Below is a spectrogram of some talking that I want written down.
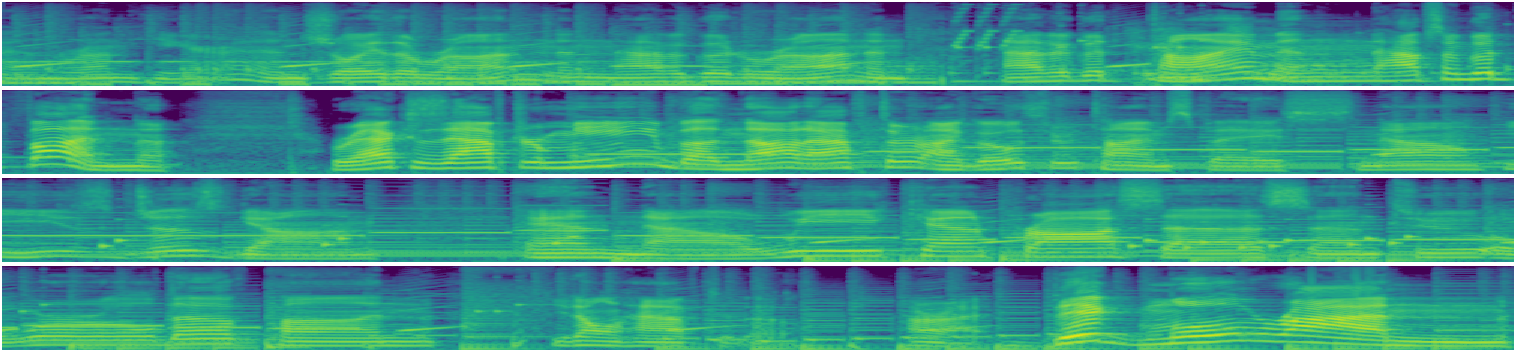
and run here, and enjoy the run, and have a good run, and have a good time, and have some good fun. Rex is after me, but not after I go through time space. Now he's just gone. And now we can process into a world of pun. You don't have to though. Alright. Big Mole Run!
